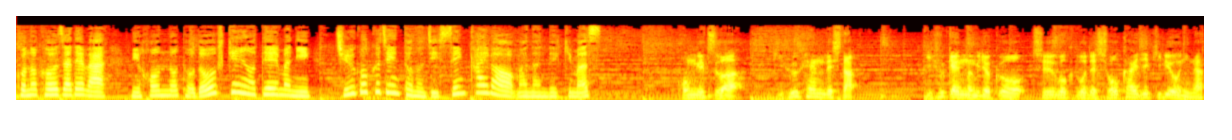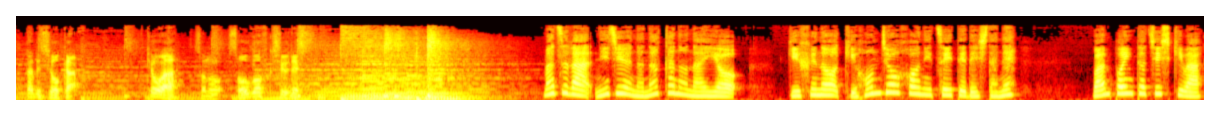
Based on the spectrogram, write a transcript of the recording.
この講座では日本の都道府県をテーマに中国人との実践会話を学んでいきます。今月は岐阜編でした。岐阜県の魅力を中国語で紹介できるようになったでしょうか。今日はその総合復習です。まずは27課の内容。岐阜の基本情報についてでしたね。ワンポイント知識は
